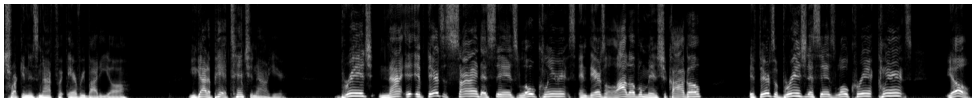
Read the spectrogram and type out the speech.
Trucking is not for everybody, y'all. You got to pay attention out here. bridge not if there's a sign that says low clearance and there's a lot of them in Chicago, if there's a bridge that says low clearance, yo,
